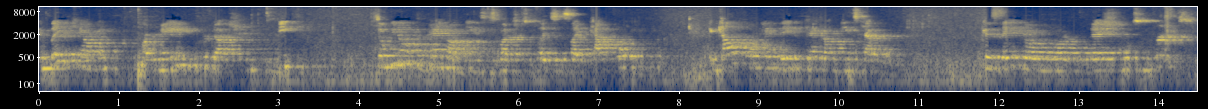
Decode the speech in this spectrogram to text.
In Lake County, our main production is beef. So we don't depend on bees as much as places like California. In California, they depend on bees heavily because they grow more vegetables and fruits.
